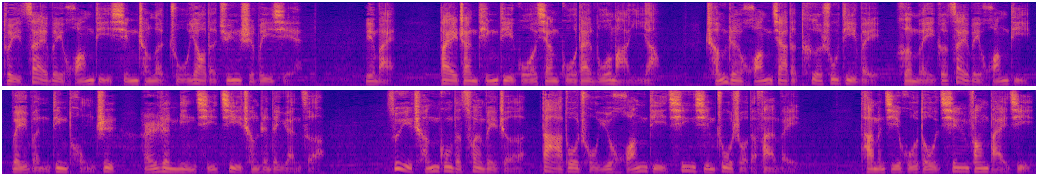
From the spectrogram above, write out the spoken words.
对在位皇帝形成了主要的军事威胁。另外，拜占庭帝国像古代罗马一样，承认皇家的特殊地位和每个在位皇帝为稳定统治而任命其继承人的原则。最成功的篡位者大多处于皇帝亲信助手的范围，他们几乎都千方百计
